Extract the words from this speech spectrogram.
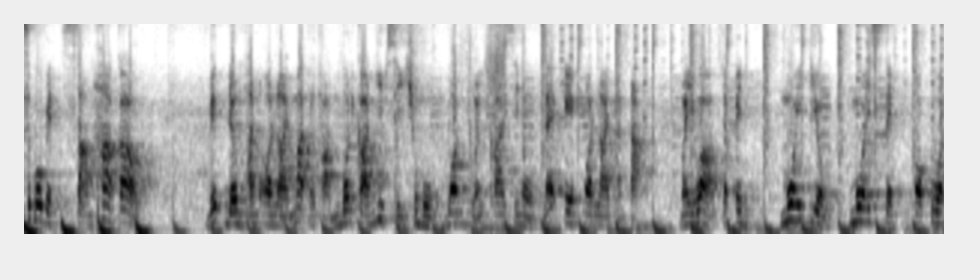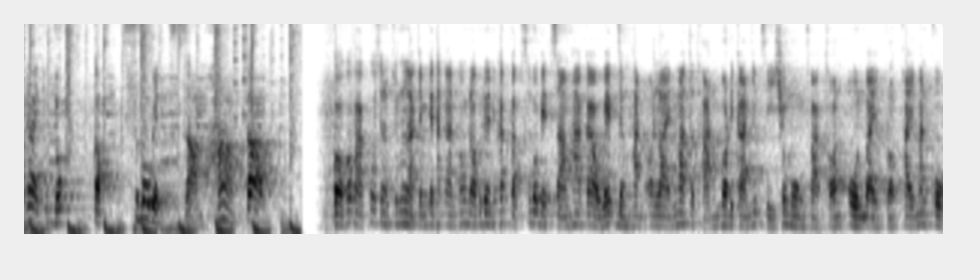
สโบเบ็ด359 เว็บเดิมพันออนไลน์มาตรฐานบริการ 24 ชั่วโมง บอลหวยคาสิโน และเกมออนไลน์ต่างๆ ไม่ว่าจะเป็นมวยเดี่ยว มวยสเต็ปออกตัวได้ทุกยก กับสโบเบ็ด359ก็ขอฝากผู้สนับสนุนหลักจำเป็นทางการของเราไปด้วยนะครับ กับสโบเบ็ด359 เว็บเดิมพันออนไลน์มาตรฐานบริการ 24 ชั่วโมงฝากถอนโอนไวปลอดภัยมั่นคง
